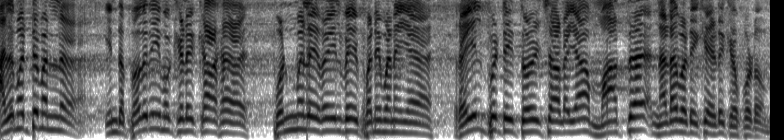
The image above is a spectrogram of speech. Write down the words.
அது மட்டுமல்ல இந்த பகுதி மக்களுக்காக பொன்மலை ரயில்வே பணிமனைய ரயில் பெட்டி தொழிற்சாலையா மாற்ற நடவடிக்கை எடுக்கப்படும்.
